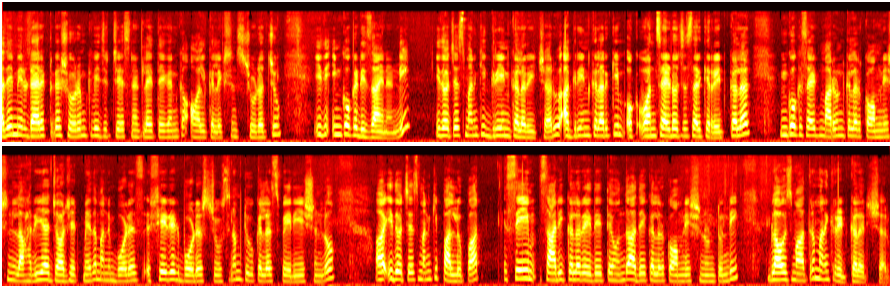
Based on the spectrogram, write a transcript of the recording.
అదే మీరు డైరెక్ట్గా షోరూమ్కి విజిట్ చేసినట్లయితే కనుక ఆల్ కలెక్షన్స్ చూడొచ్చు. ఇది ఇంకొక డిజైన్ అండి. ఇది వచ్చేసి మనకి గ్రీన్ కలర్ ఇచ్చారు. ఆ గ్రీన్ కలర్కి ఒక వన్ సైడ్ వచ్చేసరికి రెడ్ కలర్ ఇంకొక side maroon colour combination leheriya georgette మీద మనం బోర్డర్స్ షేడెడ్ బోర్డర్స్ చూస్తున్నాం. టూ కలర్స్ వేరియేషన్లో ఇది వచ్చేసి మనకి పళ్ళు పార్ట్. సేమ్ సారీ కలర్ ఏదైతే ఉందో అదే కలర్ కాంబినేషన్ ఉంటుంది. బ్లౌజ్ మాత్రం మనకి రెడ్ కలర్ ఇచ్చారు.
